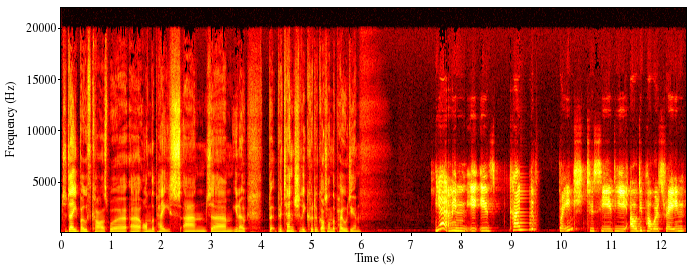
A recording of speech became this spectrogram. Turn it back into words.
today both cars were uh, on the pace and, um, you know, but potentially could have got on the podium. Yeah, I mean, it's kind of strange to see the Audi powertrain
